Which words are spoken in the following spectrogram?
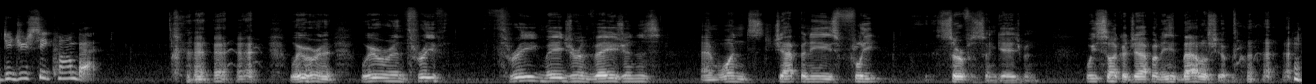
Did you see combat? we were in, we were in three three major invasions and one Japanese fleet surface engagement. We sunk a Japanese battleship. to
